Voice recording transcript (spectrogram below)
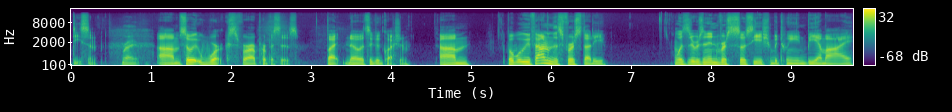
decent. Right. Um, so it works for our purposes. But no, it's a good question. Um, but what we found in this first study was there was an inverse association between BMI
